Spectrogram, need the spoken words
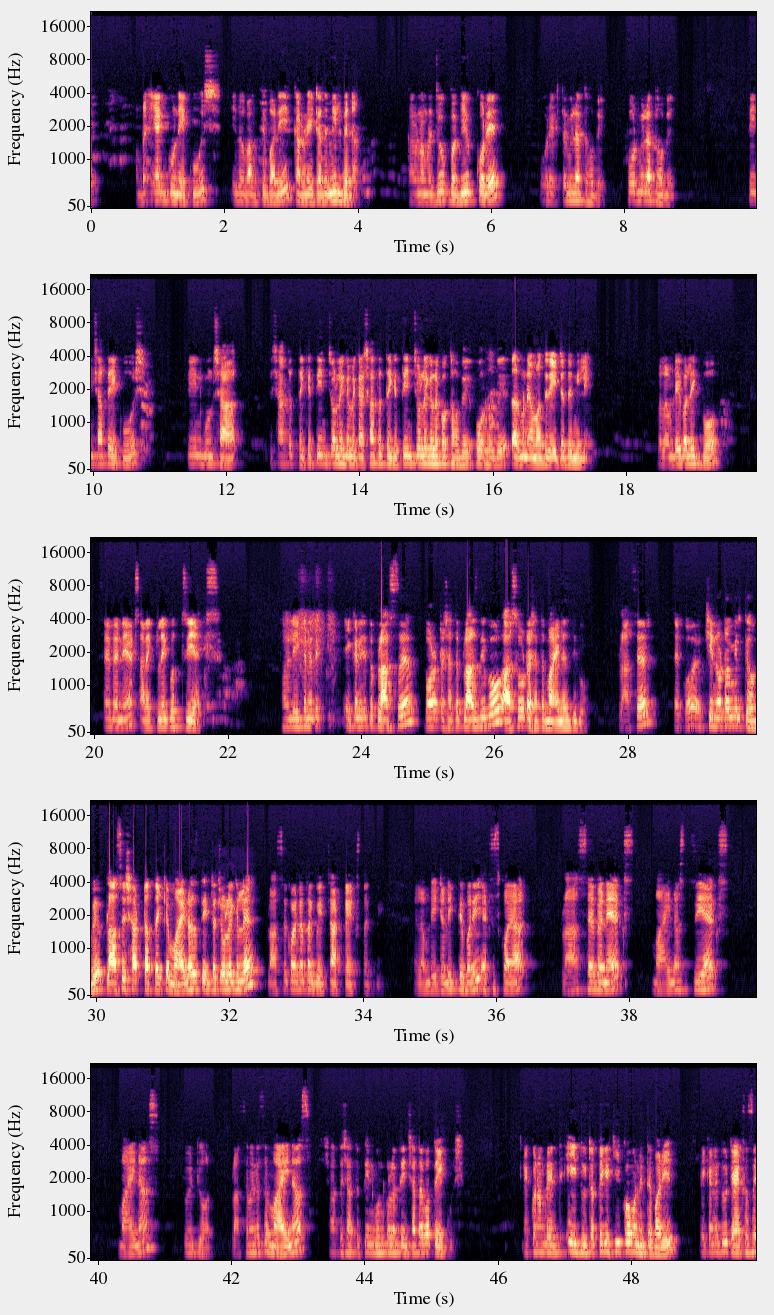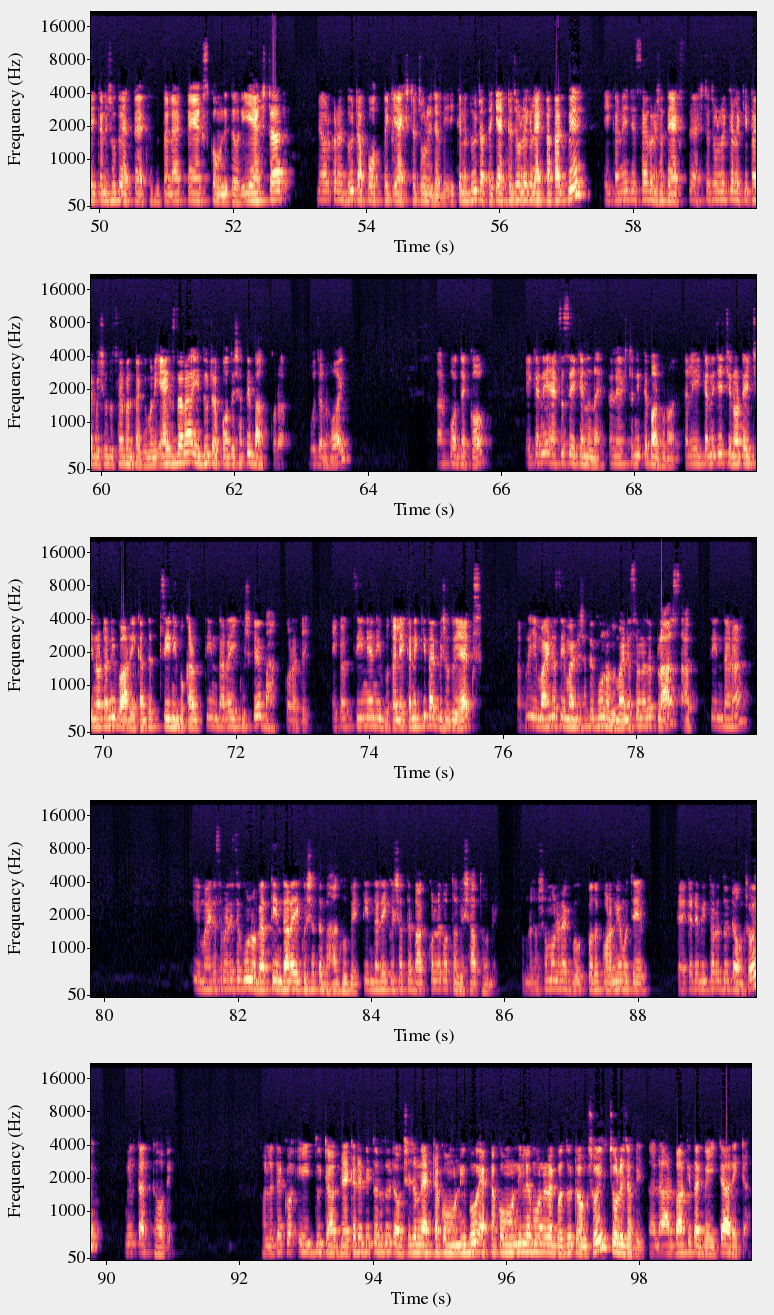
আমরা এক গুণ একুশ এভাবে ভাঙতে পারি, কারণ এটাতে মিলবে না। কারণ আমরা যোগ বা বিয়োগ করে ফোর এক্সটা মিলাতে হবে ফোর মিলাতে হবে। তিন সাথে একুশ, তিন গুণ সাত সাতের থেকে তিন চলে গেলে সাতের থেকে তিন চলে গেলে কত হবে? ফোর হবে। তার মানে আমাদের এইটাতে মিলে। তাহলে আমরা এবার লিখব সেভেন এক্স আর একটা লিখব থ্রি এক্স তাহলে এখানে এখানে যেহেতু প্লাসের বড়টার সাথে প্লাস দিব আর ছোটটার সাথে মাইনাস দিব। প্লাসের দেখো, চিহ্নটা মিলতে হবে। প্লাসের সাতটা থেকে মাইনাস তিনটা চলে গেলে প্লাসে কয়টা থাকবে? চারটা এক্স থাকবে। তাহলে আমরা এটা লিখতে পারি x square plus seven x minus three x minus twenty one প্লাসে মাইনাসে মাইনাস, সাথে সাথে তিন গুণ করলে তিন, সাথে কত একুশ? এখন আমরা এই দুইটা থেকে কি কমন নিতে পারি? এখানে দুইটা এক্স আছে, এখানে শুধু একটা এক্স আছে। তাহলে একটা এক্স কমন নিতে পারি। এই এক্সটা নেওয়ার কারণে দুইটা পদ থেকে এক্সটা চলে যাবে। এখানে দুইটা থেকে একটা চলে গেলে একটা থাকবে। এখানে যে সেভেনের সাথে এক্স এক্সটা চলে গেলে কি থাকবে? শুধু সেভেন থাকবে। মানে এক্স দ্বারা এই দুইটা পদের সাথে ভাগ করা বোঝানো হয়। তারপর দেখো এখানে আছে এখানে নাই, তাহলে এক্সটা নিতে পারব না। তাহলে এখানে যে চিহ্নটা, এই চিহ্নটা নিবো আর এখান থেকে থ্রি নিবো, কারণ তিন দ্বারা একুশকে ভাগ করা যায়। এখানে তিনে নিবো, তাহলে এখানে কি থাকবে? শুধু এক্স তারপরে এই মাইনাস এই মাইনাসের সাথে গুণ হবে। মাইনাস মাইনাসে প্লাস আর তিন দ্বারা এই মাইনাসে মাইনাসে গুণ হবে, আর তিন দ্বারা একুশের সাথে ভাগ হবে। তিন দ্বারা একুশের সাথে ভাগ করলে কত হবে? সাত হবে। তোমরা সবসময় মনে রাখবে, উৎপাদক করার নিয়ম হচ্ছে ব্র্যাকেটের ভিতরে দুইটা অংশই মিল থাকতে হবে। তাহলে দেখো এই দুইটা ব্র্যাকেটের ভিতরে দুইটা অংশের জন্য একটা কমন নিব, একটা কমন নিলে মনে রাখবে দুইটা অংশই চলে যাবে। তাহলে আর বাকি থাকবে এইটা আর এটা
